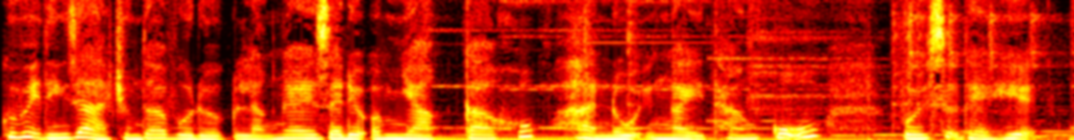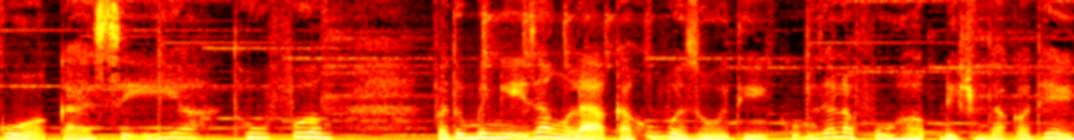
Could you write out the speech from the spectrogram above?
Quý vị thính giả, chúng ta vừa được lắng nghe giai điệu âm nhạc ca khúc Hà Nội ngày tháng cũ với sự thể hiện của ca sĩ Thu Phương. Và tôi mình nghĩ rằng là ca khúc vừa rồi thì cũng rất là phù hợp để chúng ta có thể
